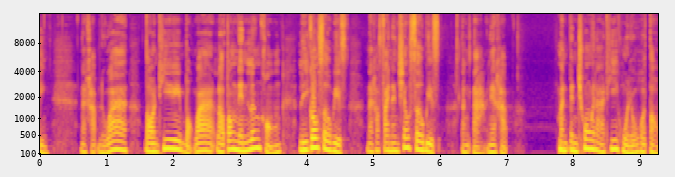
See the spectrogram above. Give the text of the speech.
ริง ๆ นะครับ หรือว่าตอนที่บอกว่าเราต้องเน้นเรื่องของ legal service นะครับ financial service ต่าง ๆ เนี่ยครับ มันเป็นช่วงเวลาที่หัวเรียวหัวต่อ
